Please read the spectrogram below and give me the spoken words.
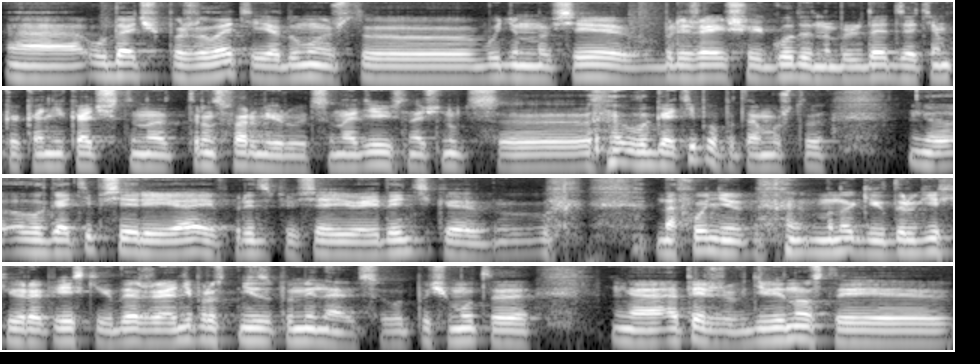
э, удачи пожелать. И я думаю, что будем мы все в ближайшие годы наблюдать за тем, как они качественно трансформируются. Надеюсь, начнут с э, логотипа, потому что э, логотип серии А и, в принципе, вся ее идентика на фоне многих других европейских даже, они просто не запоминаются. Вот почему-то, э, опять же, в 90-е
